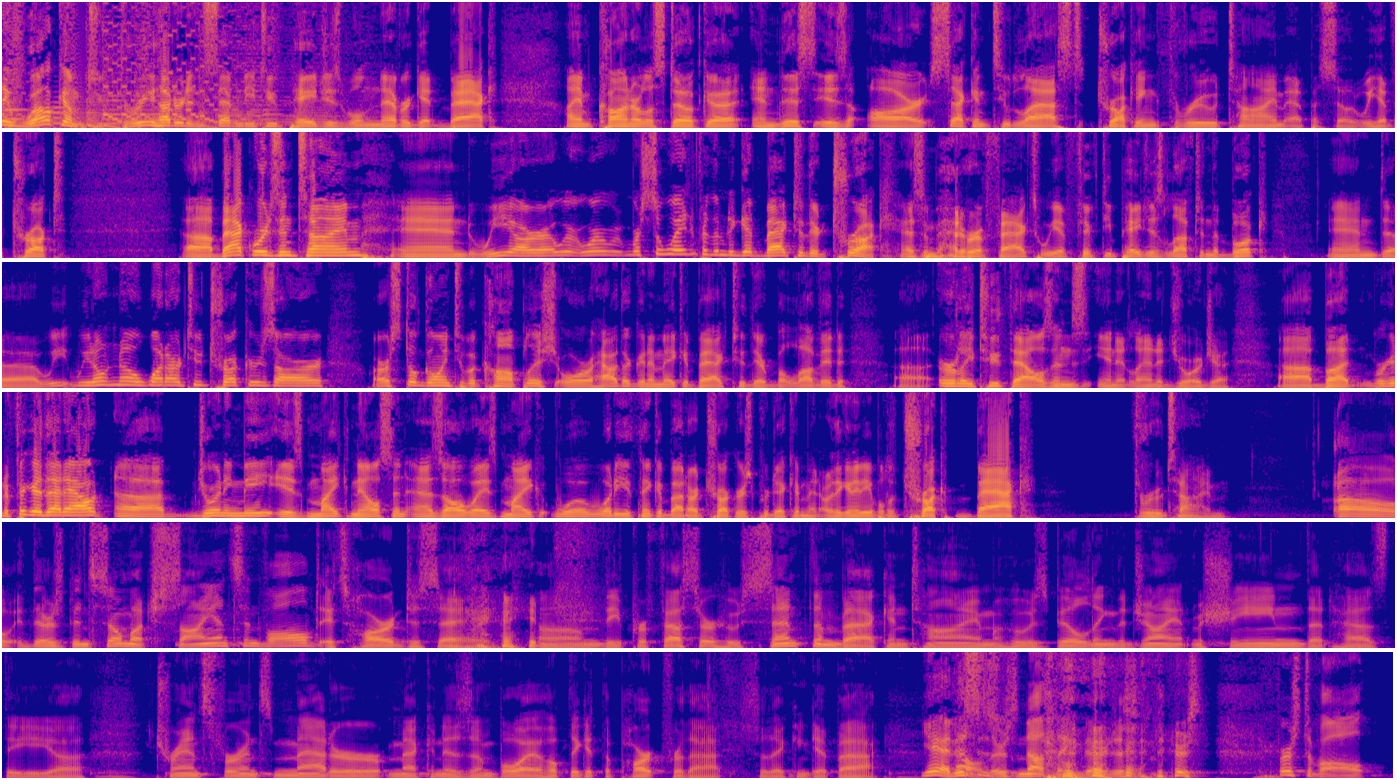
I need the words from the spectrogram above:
everybody. Welcome to 372 Pages We'll Never Get Back. I am Conor Lastowka, and this is our second to last Trucking Through Time episode. We have trucked uh, backwards in time, and we are we're, we're, we're still waiting for them to get back to their truck. As a matter of fact, we have 50 pages left in the book and uh, we we don't know what our two truckers are are still going to accomplish or how they're going to make it back to their beloved uh, early 2000s in Atlanta, Georgia. Uh, but we're going to figure that out. Uh, joining me is Mike Nelson, as always. Mike, w- what do you think about our truckers' predicament? Are they going to be able to truck back through time? Oh, there's been so much science involved, it's hard to say. um, the professor who sent them back in time, who is building the giant machine that has the uh, transference matter mechanism. Boy, I hope they get the part for that so they can get back. Yeah, this no, is there's nothing. They're just there's first of all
